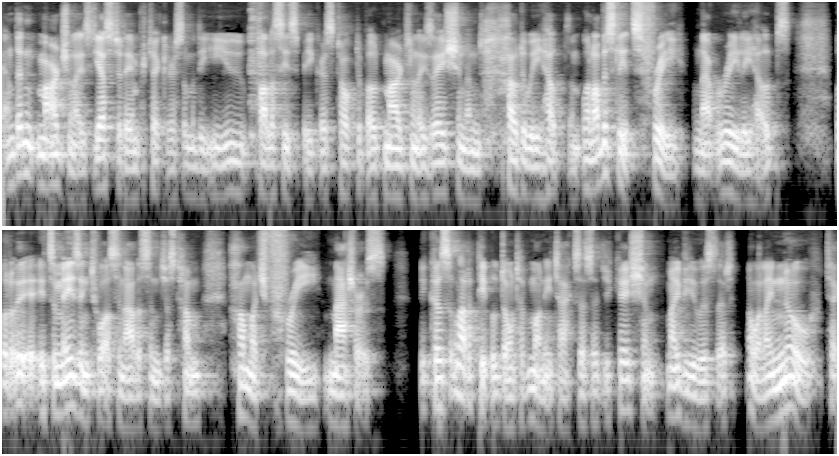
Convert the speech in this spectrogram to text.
and then marginalized. Yesterday, in particular, some of the EU policy speakers talked about marginalization and how do we help them. Well, obviously, it's free, and that really helps. But it's amazing to us in Alison just how, how much free matters because a lot of people don't have money to access education. My view is that, oh, well, I know, te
